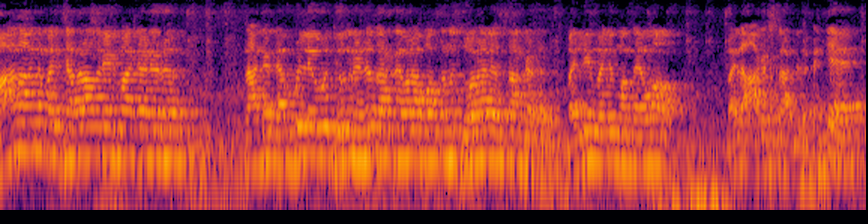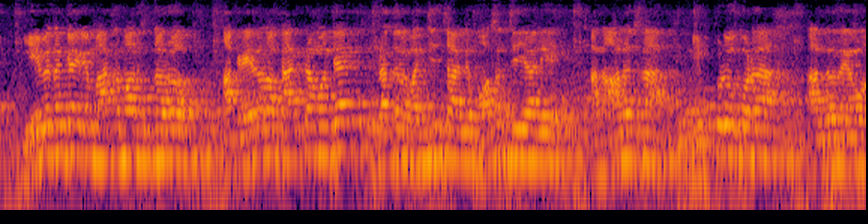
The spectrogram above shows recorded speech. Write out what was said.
నాన్న మళ్ళీ చంద్రబాబు నాయుడు మాట్లాడారు? నా దగ్గర డబ్బులు లేవు జూన్ రెండో తారీఖు ఇవ్వలేకపోతుంది జూలైలో ఇస్తా అంటాడు. మళ్ళీ మళ్ళీ మొన్నేమో మళ్ళీ ఆగస్టులో అంటాడు. అంటే ఏ విధంగా ఇక మాటలు మారుస్తున్నారో అక్కడ ఏదైనా కార్యక్రమం ఉంటే ప్రజలు వంచాలి మోసం చేయాలి అన్న ఆలోచన ఎప్పుడూ కూడా అందులోనేమో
